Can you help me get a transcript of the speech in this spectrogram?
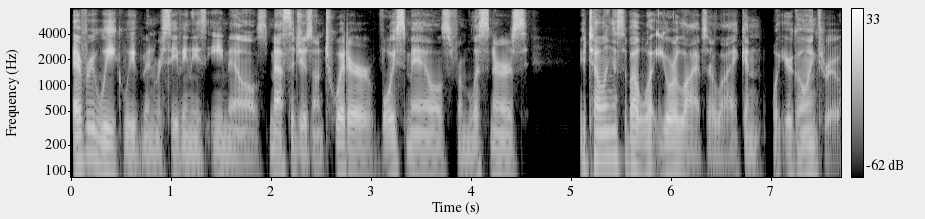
every week we've been receiving these emails, messages on Twitter, voicemails from listeners. You're telling us about what your lives are like and what you're going through.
